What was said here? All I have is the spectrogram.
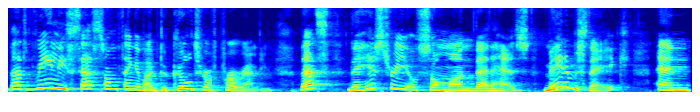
That really says something about the culture of programming. That's the history of someone that has made a mistake and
